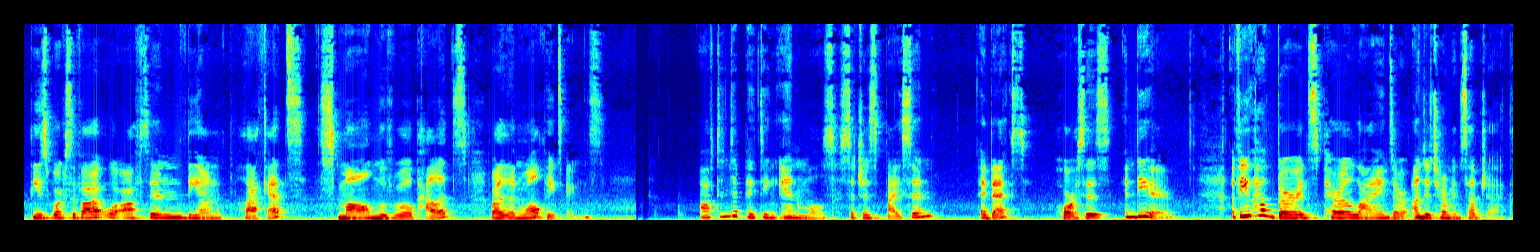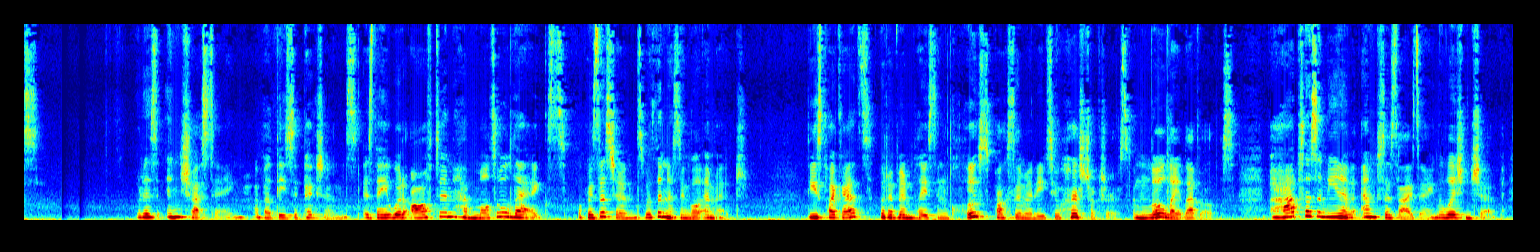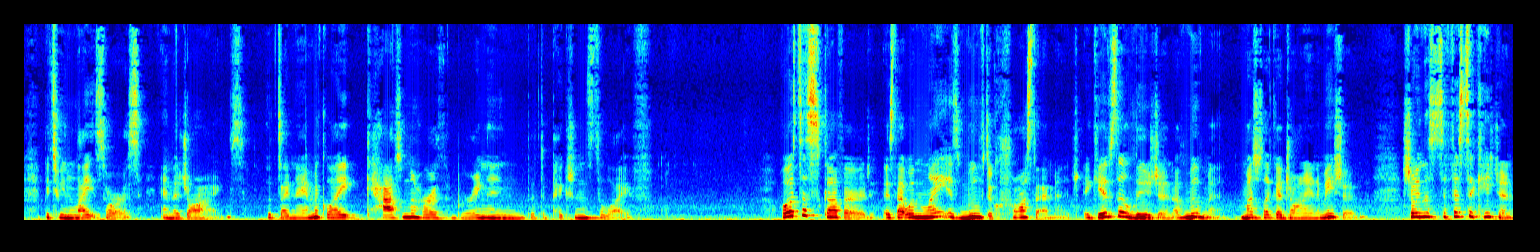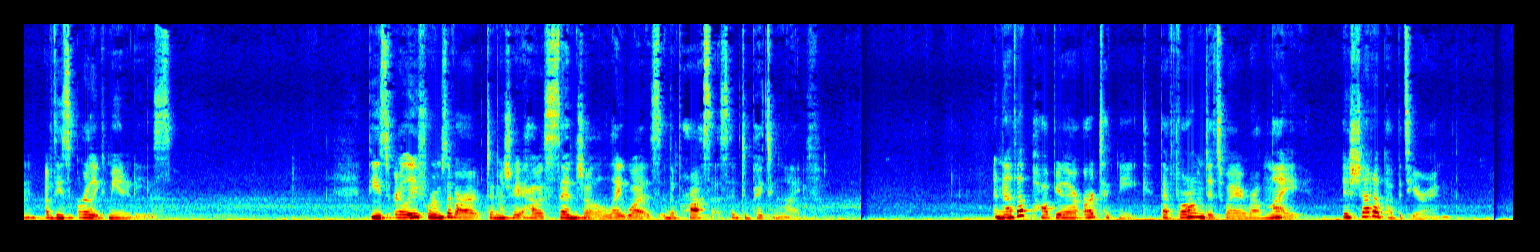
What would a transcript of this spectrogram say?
These works of art will often be on plaquettes, small movable palettes, rather than wall paintings, often depicting animals such as bison, ibex, horses, and deer. A few have birds, parallel lines, or undetermined subjects. What is interesting about these depictions is they would often have multiple legs or positions within a single image. These plaquettes would have been placed in close proximity to hearth structures and low light levels, perhaps as a mean of emphasizing the relationship between light source and the drawings, with dynamic light cast on the hearth bringing the depictions to life. What was discovered is that when light is moved across the image, it gives the illusion of movement, much like a drawn animation, showing the sophistication of these early communities. These early forms of art demonstrate how essential light was in the process of depicting life. Another popular art technique that formed its way around light is shadow puppeteering.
